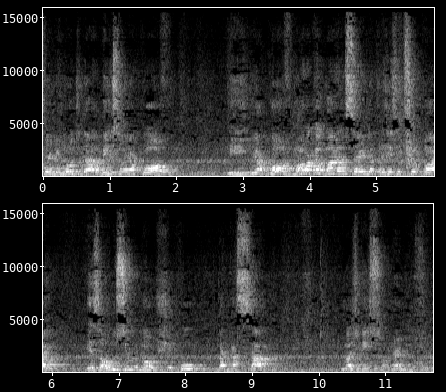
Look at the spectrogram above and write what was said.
terminou de dar a bênção a Jacó, e Jacó mal acabara de sair da presença de seu pai, Esaú, seu irmão, chegou da caçada. Imaginem só, né, irmãos?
